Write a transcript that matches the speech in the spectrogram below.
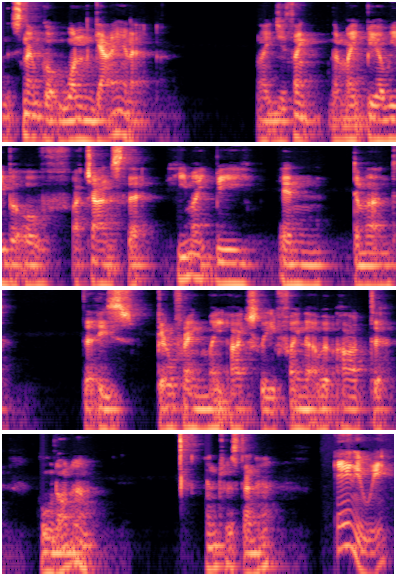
it's now got one guy in it. Like, do you think there might be a wee bit of a chance that he might be in demand? That his girlfriend might actually find it a bit hard to hold on to him? Interesting, eh? Anyway,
